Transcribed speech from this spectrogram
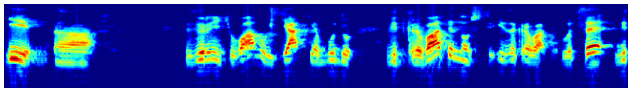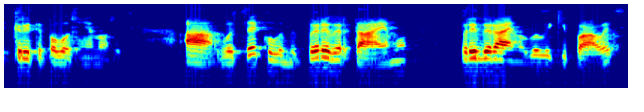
І е, зверніть увагу, як я буду відкривати ножиці і закривати. Оце відкрите положення ножиць. А оце, коли ми перевертаємо, прибираємо великий палець,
